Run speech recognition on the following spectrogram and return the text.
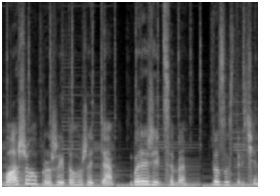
вашого прожитого життя. Бережіть себе. До зустрічі!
